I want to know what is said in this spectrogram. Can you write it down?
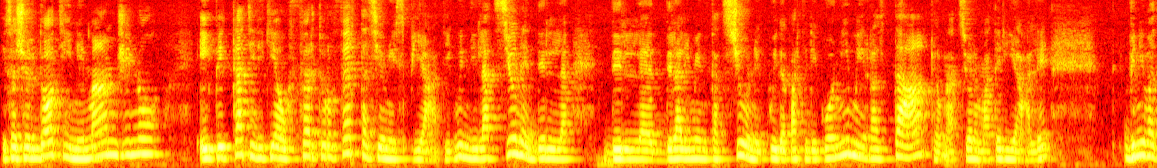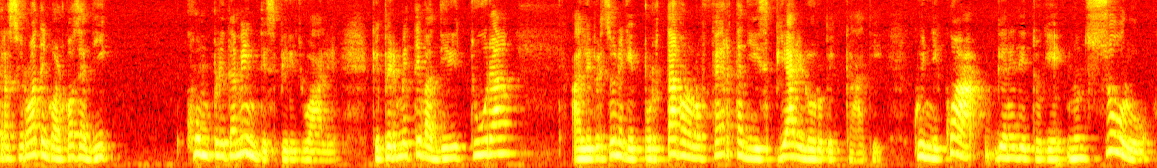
i sacerdoti ne mangino e i peccati di chi ha offerto l'offerta siano espiati. Quindi l'azione del, del, dell'alimentazione qui da parte dei Kohanim in realtà, che è un'azione materiale, veniva trasformata in qualcosa di completamente spirituale, che permetteva addirittura alle persone che portavano l'offerta di espiare i loro peccati. Quindi qua viene detto che non solo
